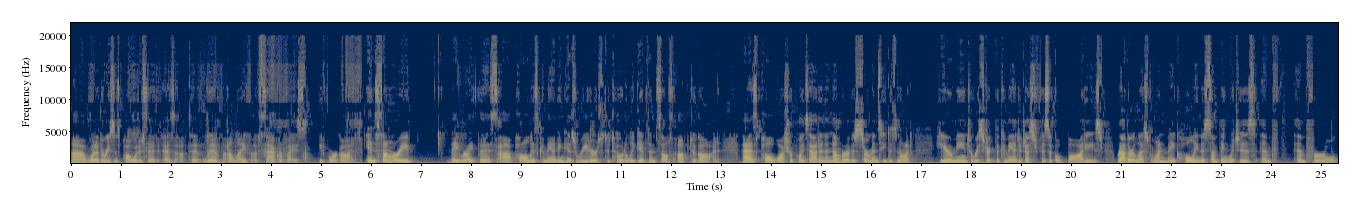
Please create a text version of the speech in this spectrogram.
uh, one of the reasons Paul would have said as uh, to live a life of sacrifice before God. In summary, they write this uh, Paul is commanding his readers to totally give themselves up to God. As Paul Washer points out in a number of his sermons, he does not here mean to restrict the command to just physical bodies, rather, lest one make holiness something which is emph- ephemeral.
